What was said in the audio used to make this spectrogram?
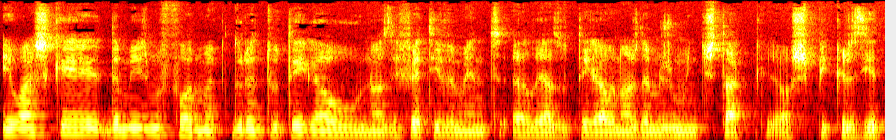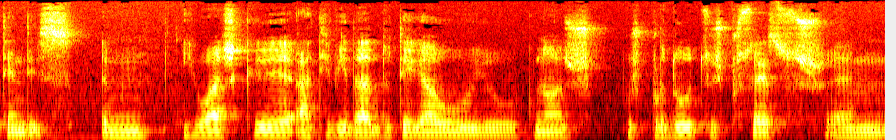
Eu acho que é da mesma forma que durante o THU nós efetivamente, aliás, o THU nós damos muito destaque aos speakers e attendees. Hum, eu acho que a atividade do THU e o que nós, os produtos, os processos um,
